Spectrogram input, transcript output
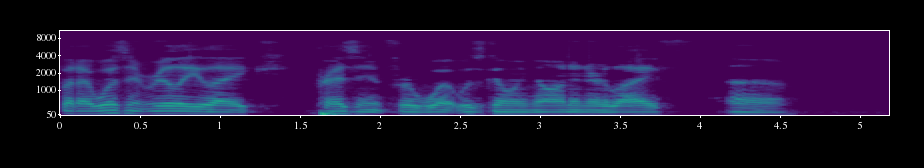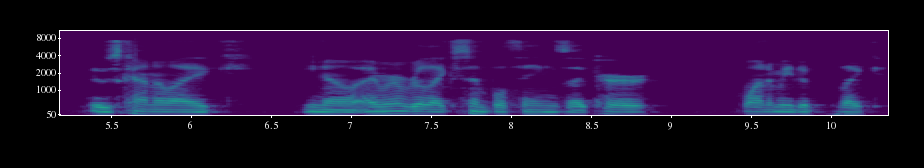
but I wasn't really like present for what was going on in her life. Uh, it was kind of like, you know, I remember like simple things like her wanting me to like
